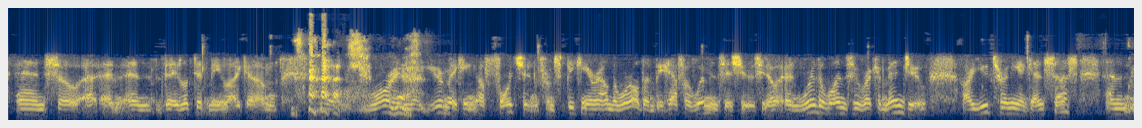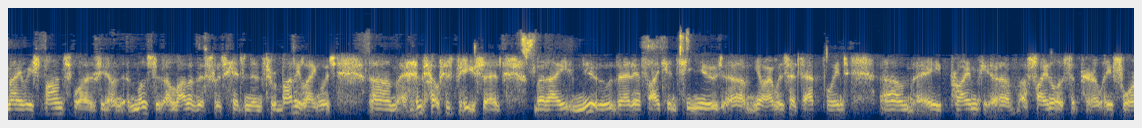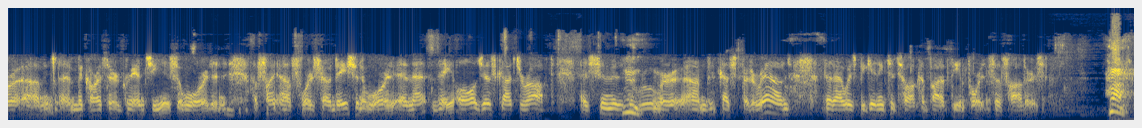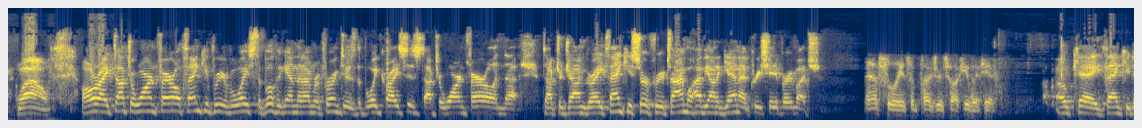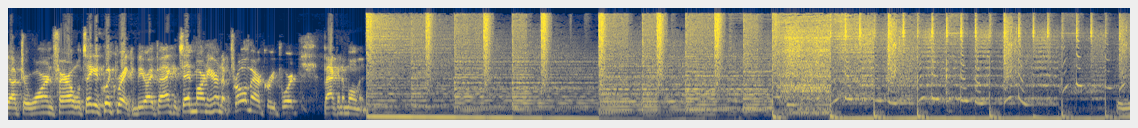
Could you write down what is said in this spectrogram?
And so, uh, and, and they looked at me like, um, you know, Warren, yeah. you're making a fortune from speaking around the world on behalf of women's issues, you know, and we're the ones who recommend you. Are you turning against us? And my response was, you know, most of, a lot of this was hidden in through body language, um, and that was being said. But I knew that if I continued, um, you know, I was was at that point um, a prime uh, a finalist apparently for um, a MacArthur Grand Genius Award and a, fi- a, Ford Foundation Award, and that they all just got dropped as soon as the hmm. rumor um, got spread around that I was beginning to talk about the importance of fathers. Huh. Wow. All right, Dr. Warren Farrell, thank you for your voice. The book, again, that I'm referring to is The Boy Crisis. Dr. Warren Farrell and uh, Dr. John Gray, thank you, sir, for your time. We'll have you on again. I appreciate it very much. Absolutely. It's a pleasure talking with you. Okay. Thank you, Dr. Warren Farrell. We'll take a quick break and be right back. It's Ed Martin here on the Pro America Report. Back in a moment.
